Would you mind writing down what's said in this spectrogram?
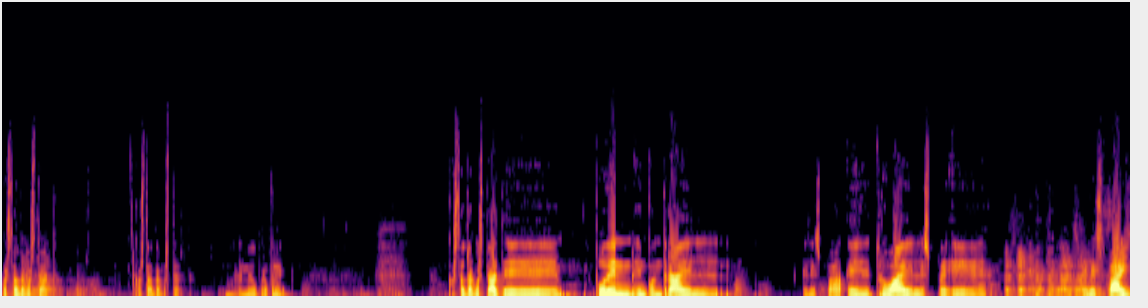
Costat a costat. Costat a costat. El meu profe costat a costat, eh, podent encontrar el, l'espai, eh, trobar l'espai, eh, l'espai,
